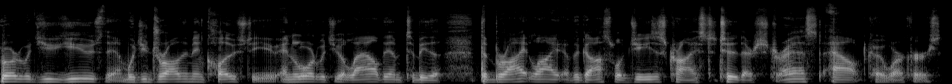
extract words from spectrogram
Lord, would you use them? Would you draw them in close to you? And Lord, would you allow them to be the, the bright light of the gospel of Jesus Christ to their stressed out coworkers?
